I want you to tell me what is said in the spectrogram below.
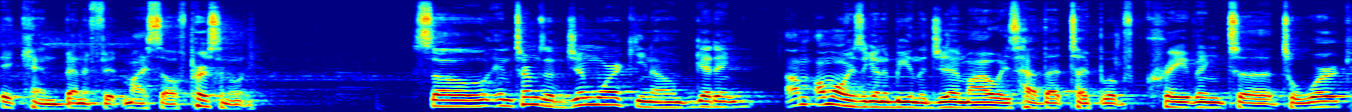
it can benefit myself personally. So, in terms of gym work, you know, getting, I'm, I'm always going to be in the gym. I always have that type of craving to, to work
